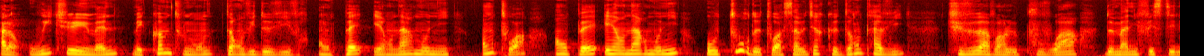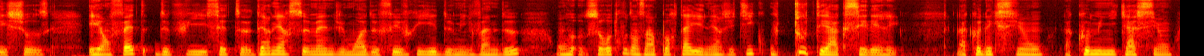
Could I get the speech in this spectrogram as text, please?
Alors oui, tu es humaine, mais comme tout le monde, tu as envie de vivre en paix et en harmonie en toi, en paix et en harmonie autour de toi. Ça veut dire que dans ta vie, tu veux avoir le pouvoir de manifester les choses. Et en fait, depuis cette dernière semaine du mois de février 2022, on se retrouve dans un portail énergétique où tout est accéléré. La connexion, la communication.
